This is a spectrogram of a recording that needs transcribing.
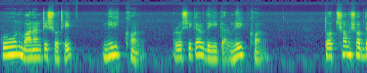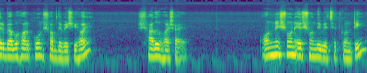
কোন বানানটি সঠিক, নিরীক্ষণ, রসিকার দিগিকার, নিরীক্ষণ। তৎসম শব্দের ব্যবহার কোন শব্দে বেশি হয়? সাধু ভাষায়। অন্বেষণ এর সন্ধি বিচ্ছেদ কোনটি?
